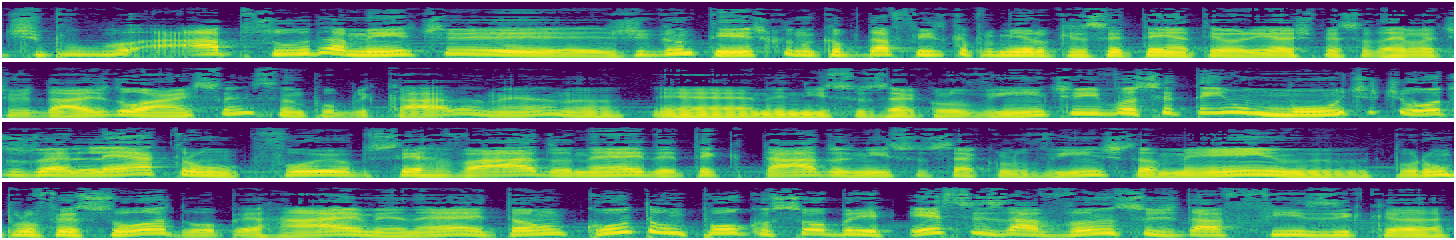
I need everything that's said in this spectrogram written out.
tipo, absurdamente gigantesco no campo da física. Primeiro que você tem a teoria especial da relatividade do Einstein sendo publicada, né? No, é, no início do século XX. E você tem um monte de outros. O elétron foi observado, né? E detectado no início do século XX também, por um professor do Oppenheimer, né? Então, conta um pouco sobre esses avanços da física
